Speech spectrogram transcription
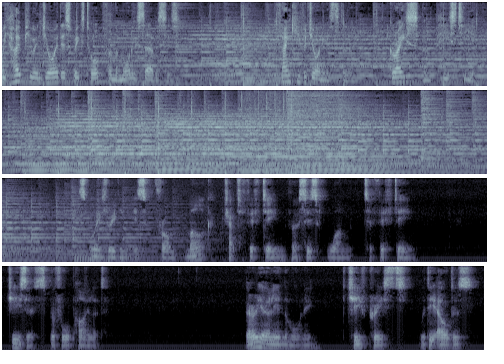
We hope you enjoy this week's talk from the morning services. Thank you for joining us today. Grace and peace to you. This morning's reading is from Mark chapter 15, verses 1 to 15. Jesus before Pilate. Very early in the morning, the chief priests, with the elders,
